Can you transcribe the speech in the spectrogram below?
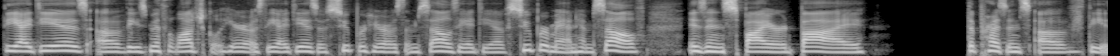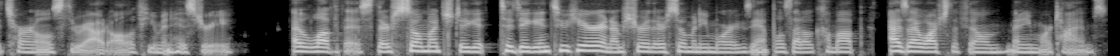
the ideas of these mythological heroes, the ideas of superheroes themselves, the idea of Superman himself is inspired by the presence of the Eternals throughout all of human history. I love this. There's so much to get to dig into here, and I'm sure there's so many more examples that'll come up as I watch the film many more times.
